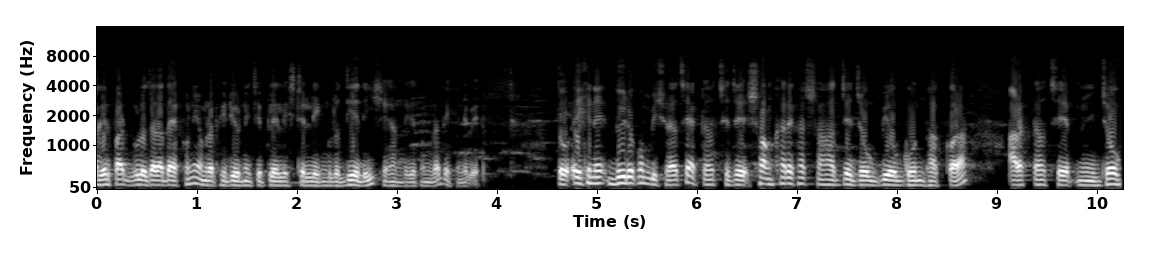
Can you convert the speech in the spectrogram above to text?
আগের পার্টগুলো যারা দেখোনি, আমরা ভিডিও নিচে প্লে লিস্টের লিঙ্কগুলো দিয়ে দিই, সেখান থেকে তোমরা দেখে নেবে। তো এখানে দুই রকম বিষয় আছে, একটা হচ্ছে যে সংখ্যা রেখার সাহায্যে যোগ বিয়োগ গুণ ভাগ করা আর একটা হচ্ছে যোগ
